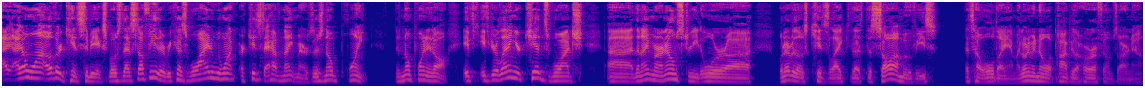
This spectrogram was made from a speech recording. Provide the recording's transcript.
I, I don't want other kids to be exposed to that stuff either because why do we want our kids to have nightmares? There's no point. There's no point at all. If if you're letting your kids watch uh, The Nightmare on Elm Street or uh, whatever those kids like the the Saw movies. That's how old I am. I don't even know what popular horror films are now.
